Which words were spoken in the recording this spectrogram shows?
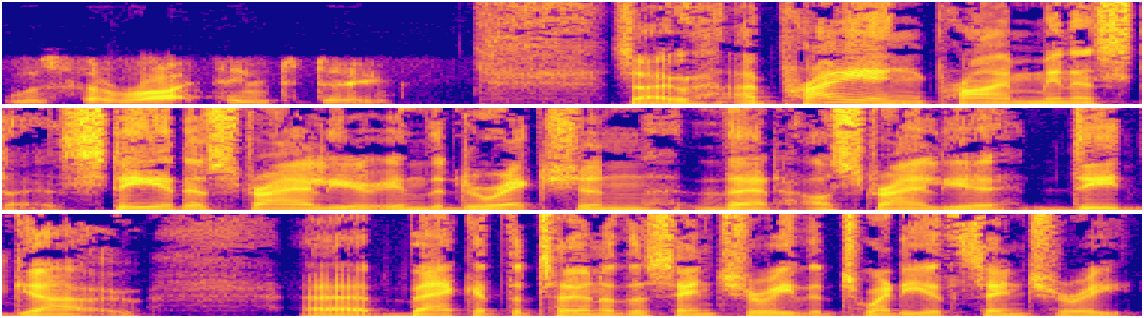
was the right thing to do. So, a praying Prime Minister steered Australia in the direction that Australia did go uh, back at the turn of the century, the 20th century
